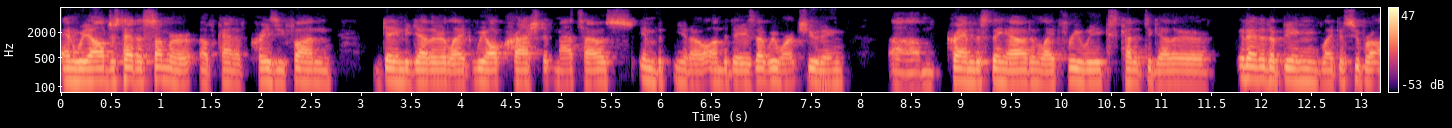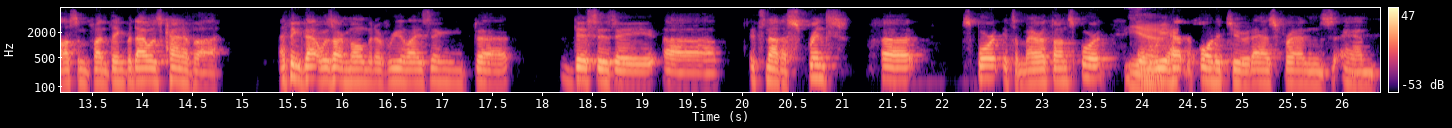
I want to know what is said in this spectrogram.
And we all just had a summer of kind of crazy fun getting together. Like we all crashed at Matt's house in, you know, on the days that we weren't shooting, um, crammed this thing out in like three weeks, cut it together. It ended up being like a super awesome fun thing, but that was kind of a, I think that was our moment of realizing that this is a uh, it's not a sprint uh, sport it's a marathon sport yeah, and we had the fortitude as friends and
